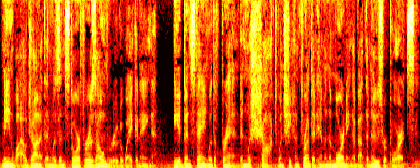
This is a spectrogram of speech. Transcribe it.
Meanwhile, Jonathan was in store for his own rude awakening. He had been staying with a friend and was shocked when she confronted him in the morning about the news reports,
